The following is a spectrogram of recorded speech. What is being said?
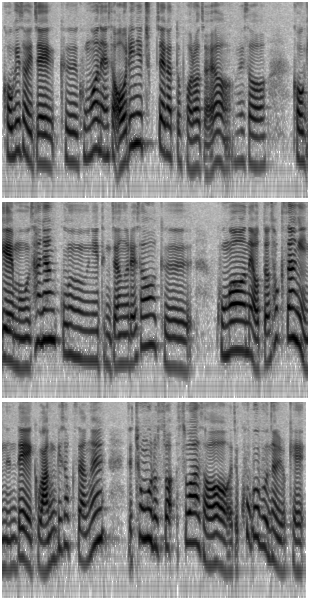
거기서 이제 그 공원에서 어린이 축제가 또 벌어져요. 그래서 거기에 뭐 사냥꾼이 등장을 해서 그 공원에 어떤 석상이 있는데 그 왕비 석상을 이제 총으로 쏘- 쏘아 서 이제 코 부분을 이렇게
